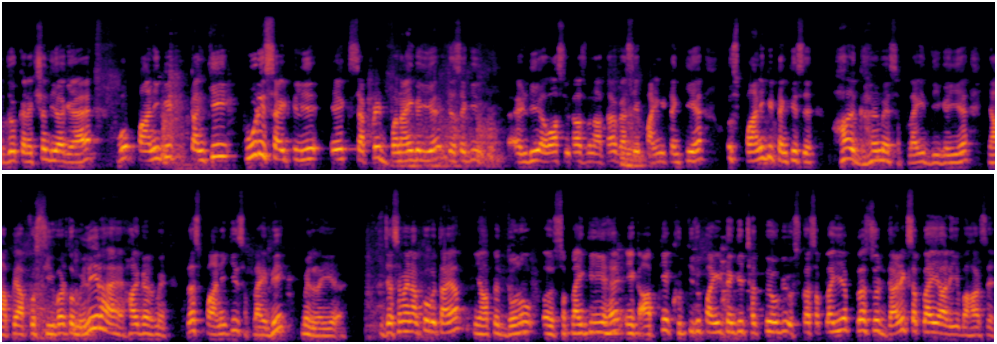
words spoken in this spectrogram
जो कनेक्शन दिया गया है, वो पानी की टंकी पूरी साइड के लिए एक सेपरेट बनाई गई है। जैसे कि एलडी आवास विकास बनाता है, वैसे पानी की टंकी है। उस पानी की टंकी से हर घर में सप्लाई दी गई है। यहाँ पे आपको सीवर तो मिल ही रहा है हर घर में प्लस पानी की सप्लाई भी मिल रही है। जैसे मैंने आपको बताया, यहाँ पे दोनों सप्लाई के लिए है। एक आपके, खुद की जो पानी टंकी छत पे होगी, उसका सप्लाई है। प्लस जो डायरेक्ट सप्लाई आ रही है बाहर से,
